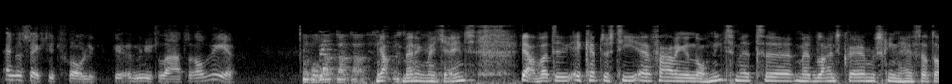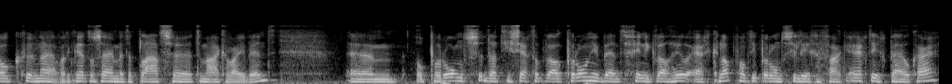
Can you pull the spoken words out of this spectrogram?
En dan zegt hij het vrolijk een minuut later alweer. Ja, ben ik met je eens. Ja, wat, ik heb dus die ervaringen nog niet met, met Blind Square. Misschien heeft dat ook, nou ja, wat ik net al zei, met de plaats te maken waar je bent. Um, op perrons, dat hij zegt op welk perron je bent, vind ik wel heel erg knap. Want die perrons liggen vaak erg dicht bij elkaar.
